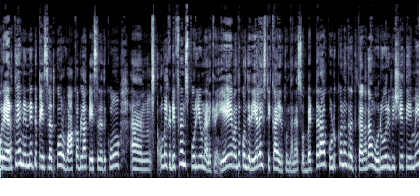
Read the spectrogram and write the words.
ஒரு இடத்துல நின்றுட்டு பேசுறதுக்கும் ஒரு வாக்கபிளாக பேசுறதுக்கும் um, உங்களுக்கு டிஃப்ரென்ஸ் புரியும்னு நினைக்கிறேன். ஏ வந்து கொஞ்சம் ரியலிஸ்டிக்காக இருக்கும் தானே. ஸோ பெட்டராக கொடுக்கணுங்கிறதுக்காக தான் ஒரு ஒரு விஷயத்தையுமே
